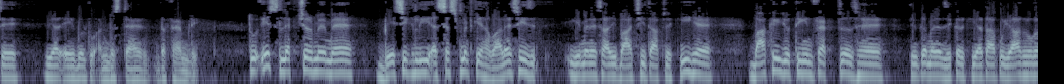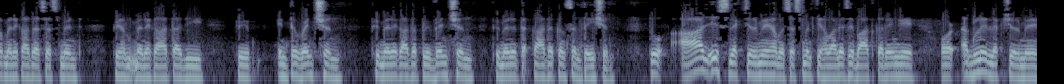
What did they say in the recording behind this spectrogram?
سے we are able to understand the family تو اس لیکچر میں میں بیسکلی اسسمنٹ کے حوالے سے یہ میں نے ساری بات چیت آپ سے کی ہے۔ باقی جو تین فیکٹرز ہیں جن کا میں نے ذکر کیا تھا، آپ کو یاد ہوگا، میں نے کہا تھا اسسمنٹ پھر میں نے کہا تھا جی پھر انٹروینشن پھر میں نے کہا تھا پریونشن پھر میں نے کہا تھا کنسلٹیشن تو آج اس لیکچر میں ہم اسسمنٹ کے حوالے سے بات کریں گے اور اگلے لیکچر میں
